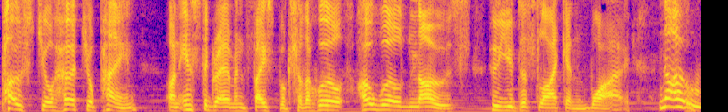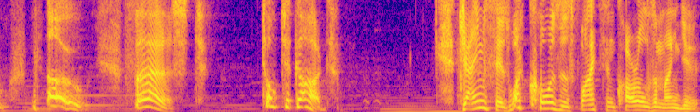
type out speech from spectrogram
post your hurt, your pain on Instagram and Facebook so the whole, whole world knows who you dislike and why. No, no. First, talk to God. James says, What causes fights and quarrels among you?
